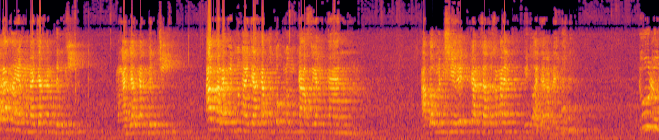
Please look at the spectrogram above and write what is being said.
agama yang mengajarkan dengki, mengajarkan benci, apalagi mengajarkan untuk mengkafirkan atau mensyirikkan satu sama lain. Itu ajaran dari mana? Dulu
